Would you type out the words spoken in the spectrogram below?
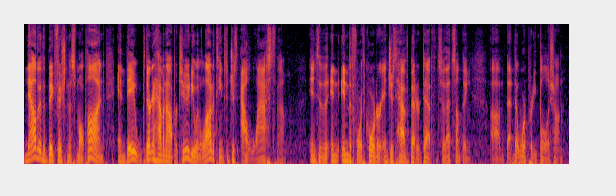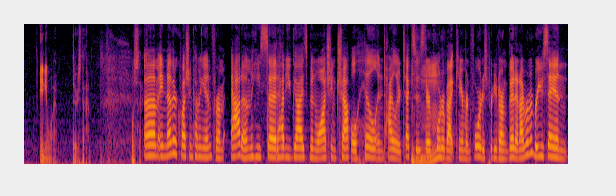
Now they're the big fish in the small pond, and they they're going to have an opportunity with a lot of teams to just outlast them. into the in, in the fourth quarter and just have better depth. So that's something um, that that we're pretty bullish on. Anyway, there's that. What's that? Um, another question coming in from Adam. He said, "Have you guys been watching Chapel Hill in Tyler, Texas? Mm-hmm. Their quarterback Cameron Ford is pretty darn good." And I remember you saying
